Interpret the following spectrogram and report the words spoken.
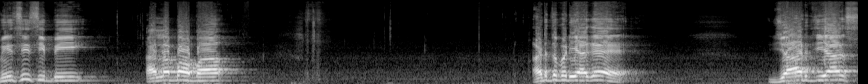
மிசிசிபி அலபாமா அடுத்தபடியாக Georgia's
